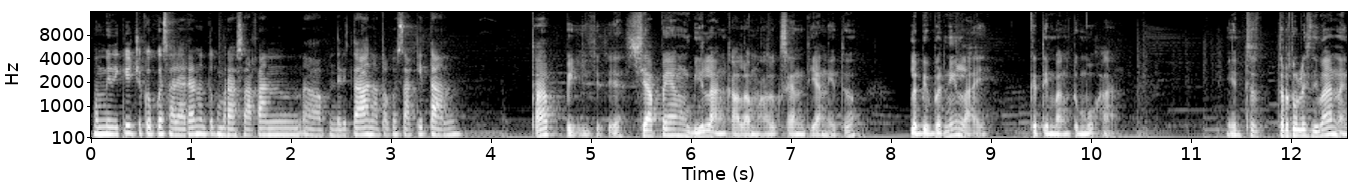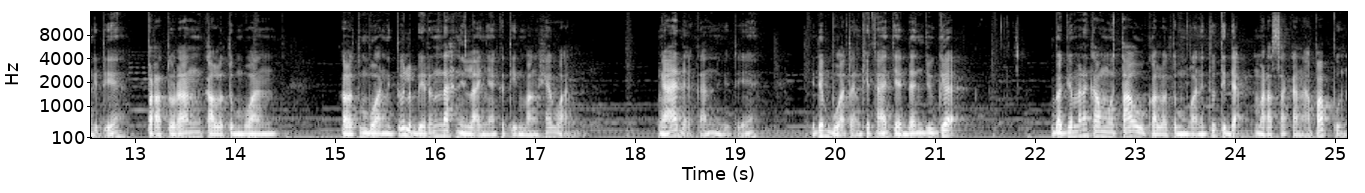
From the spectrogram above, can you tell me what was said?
memiliki cukup kesadaran untuk merasakan uh, penderitaan atau kesakitan tapi gitu ya, siapa yang bilang kalau makhluk sentian itu lebih bernilai ketimbang tumbuhan? Itu tertulis di mana gitu ya? Peraturan kalau tumbuhan kalau tumbuhan itu lebih rendah nilainya ketimbang hewan. Nggak ada kan gitu ya. Itu buatan kita aja dan juga bagaimana kamu tahu kalau tumbuhan itu tidak merasakan apa pun?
